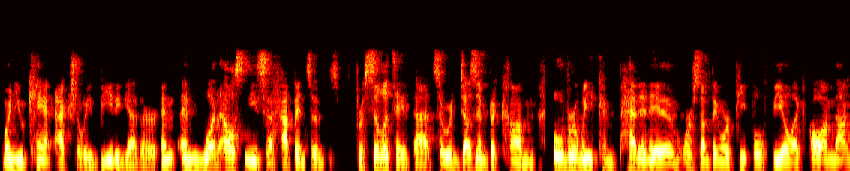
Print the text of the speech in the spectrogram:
when you can't actually be together? And, and what else needs to happen to facilitate that so it doesn't become overly competitive or something where people feel like, oh, I'm not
